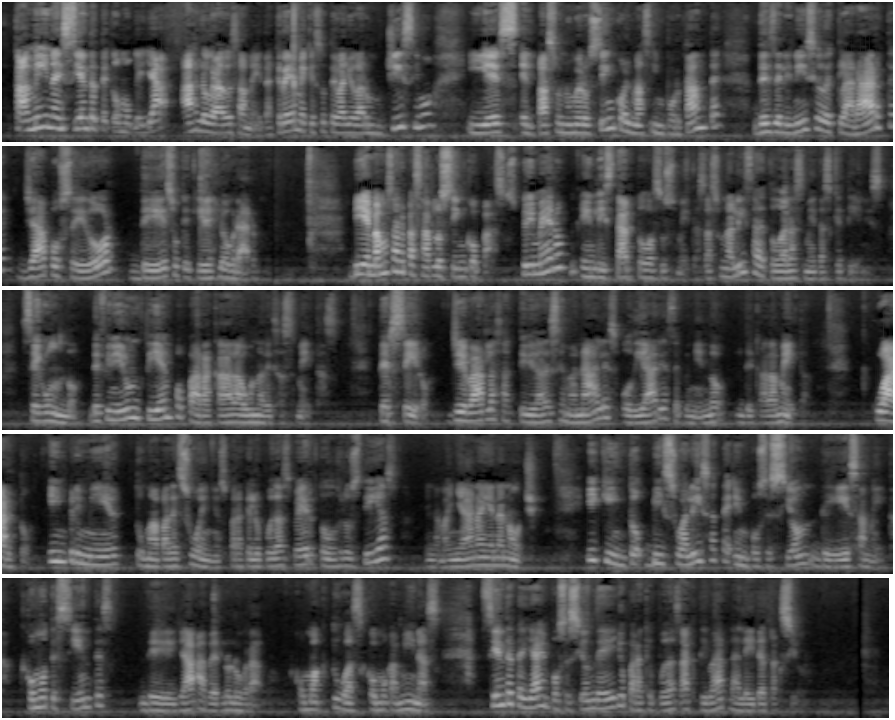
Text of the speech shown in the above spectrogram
camina y siéntete como que ya has logrado esa meta. Créeme que eso te va a ayudar muchísimo y es el paso número 5, el más importante, desde el inicio declararte ya poseedor de eso que quieres lograr. Bien, vamos a repasar los cinco pasos. Primero, enlistar todas sus metas. Haz una lista de todas las metas que tienes. Segundo, definir un tiempo para cada una de esas metas. Tercero, llevar las actividades semanales o diarias dependiendo de cada meta. Cuarto, imprimir tu mapa de sueños para que lo puedas ver todos los días, en la mañana y en la noche. Y quinto, visualízate en posesión de esa meta. ¿Cómo te sientes de ya haberlo logrado? ¿Cómo actúas? ¿Cómo caminas? Siéntete ya en posesión de ello para que puedas activar la ley de atracción.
